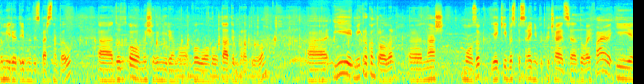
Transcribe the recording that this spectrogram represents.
вимірюють дрібнодисперсний пил. Е, Додатково ми ще вимірюємо вологу та температуру. І мікроконтролер, е, наш мозок, який безпосередньо підключається до Wi-Fi, і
